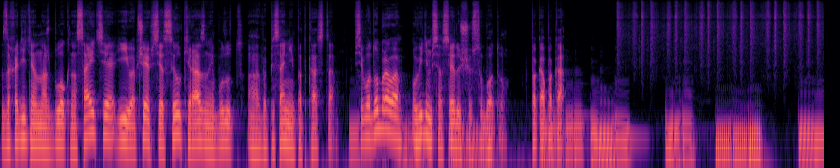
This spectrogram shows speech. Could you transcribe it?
заходите на наш блог на сайте, и вообще все ссылки разные будут а, в описании подкаста. Всего доброго, увидимся в следующую субботу. Пока-пока. Thank you.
